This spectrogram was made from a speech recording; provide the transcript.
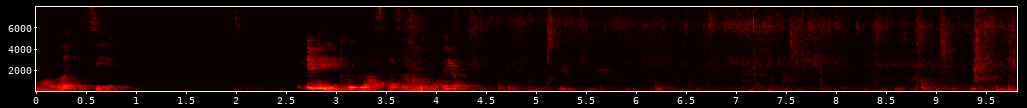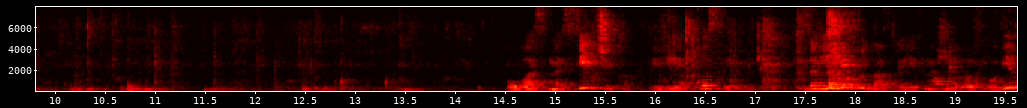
Молодці. Приберіть, будь ласка, за собою. У вас на сільчиках є косиночки. Зав'яжіть, будь ласка, їх на шию, розповім,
